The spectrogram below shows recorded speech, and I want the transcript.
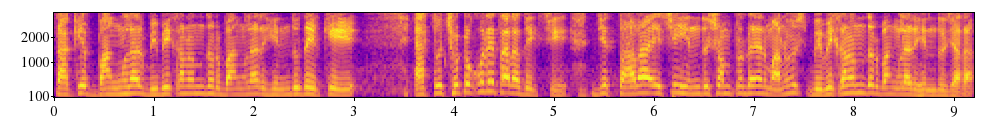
তাকে বাংলার বিবেকানন্দর বাংলার হিন্দুদেরকে এত ছোট করে তারা দেখছে যে তারা এসে হিন্দু সম্প্রদায়ের মানুষ, বিবেকানন্দর বাংলার হিন্দু যারা।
